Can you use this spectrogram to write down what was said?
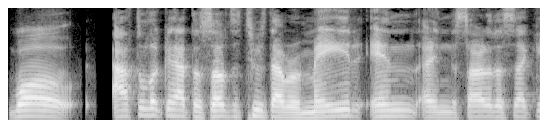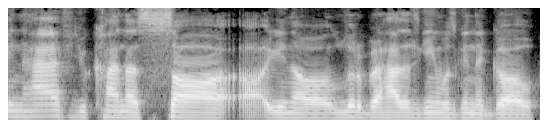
Well, after looking at the substitutes that were made in in the start of the second half, you kind of saw, uh, you know, a little bit how this game was going to go.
